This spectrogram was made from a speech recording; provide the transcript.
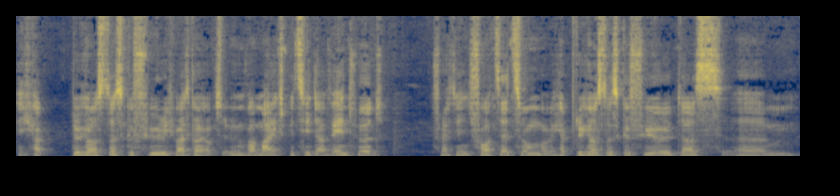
ich habe durchaus das Gefühl, ich weiß gar nicht, ob es irgendwann mal explizit erwähnt wird, vielleicht in den Fortsetzungen, aber ich habe durchaus das Gefühl, dass ähm,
